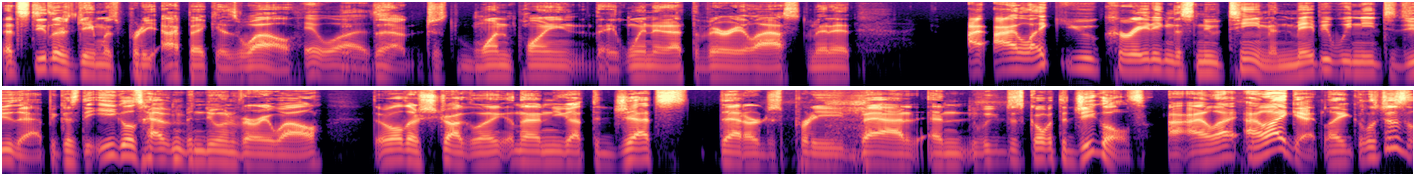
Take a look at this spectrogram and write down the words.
That Steelers game was pretty epic as well. It was. The, just one point, they win it at the very last minute. I, I like you creating this new team, and maybe we need to do that because the Eagles haven't been doing very well. They're well, they're struggling, and then you got the Jets that are just pretty bad, and we just go with the Jeagles. I, I like I like it. Like let's just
